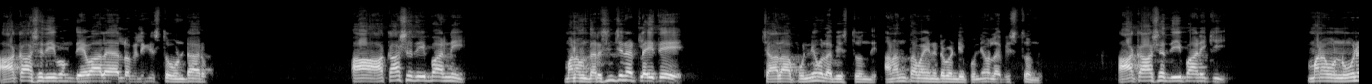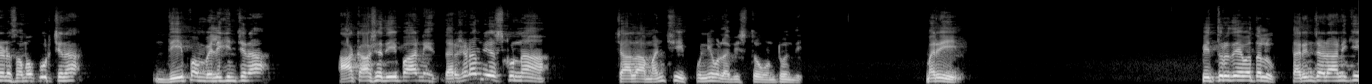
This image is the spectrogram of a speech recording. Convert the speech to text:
ఆకాశదీపం దేవాలయాల్లో వెలిగిస్తూ ఉంటారు. ఆ ఆకాశ దీపాన్ని మనం దర్శించినట్లయితే చాలా పుణ్యం లభిస్తుంది. అనంతమైనటువంటి పుణ్యం లభిస్తుంది. ఆకాశ దీపానికి మనం నూనెను సమకూర్చిన దీపం వెలిగించిన ఆకాశ దీపాన్ని దర్శనం చేసుకున్న చాలా మంచి పుణ్యం లభిస్తూ ఉంటుంది. మరి పితృదేవతలు తరించడానికి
